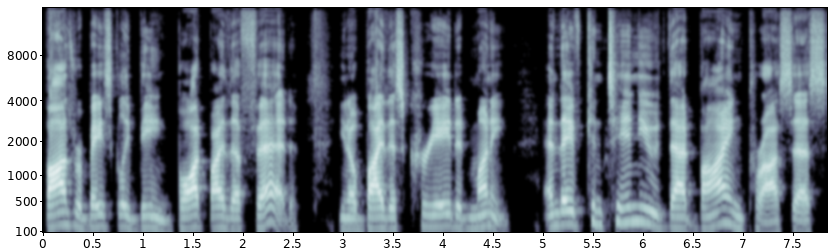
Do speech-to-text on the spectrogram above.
bonds were basically being bought by the Fed, you know, by this created money. And they've continued that buying process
